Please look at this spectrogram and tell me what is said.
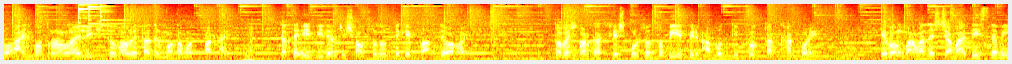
ও আইন মন্ত্রণালয়ে লিখিতভাবে তাদের মতামত পাঠায়, যাতে এই বিধানটি সংশোধন থেকে বাদ দেওয়া হয়। তবে সরকার শেষ পর্যন্ত বিএনপির আপত্তি প্রত্যাখ্যান করে। এবং বাংলাদেশ জামায়াতে ইসলামী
